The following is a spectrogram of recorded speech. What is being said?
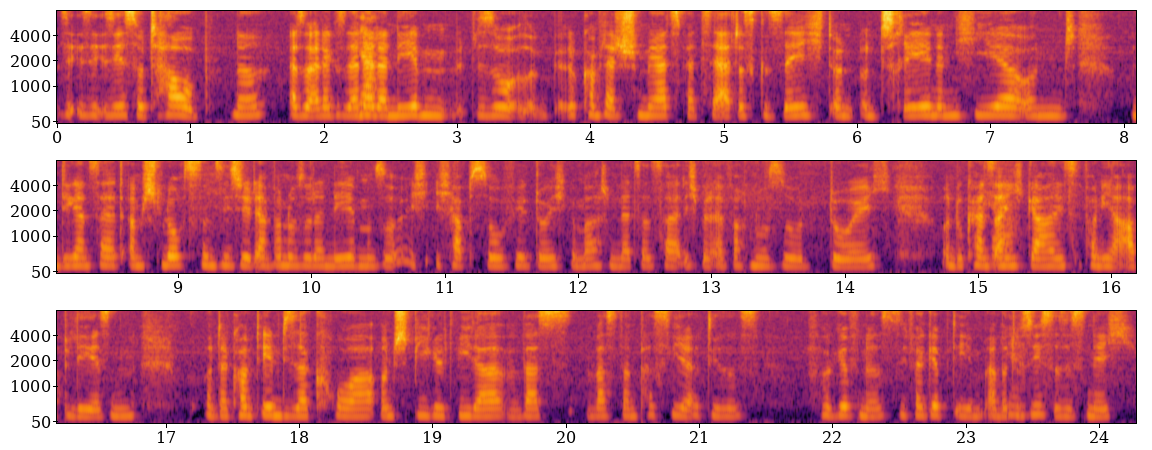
sie, sie, sie ist so taub, ne? Also Alexander ja. daneben, so, so komplett schmerzverzerrtes Gesicht und, und Tränen hier und, und die ganze Zeit am Schluchzen und sie steht einfach nur so daneben und so, ich, ich habe so viel durchgemacht in letzter Zeit, ich bin einfach nur so durch und du kannst ja. eigentlich gar nichts von ihr ablesen. Und dann kommt eben dieser Chor und spiegelt wieder, was, was dann passiert, dieses Forgiveness. Sie vergibt ihm, aber ja. du siehst, es ist nicht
